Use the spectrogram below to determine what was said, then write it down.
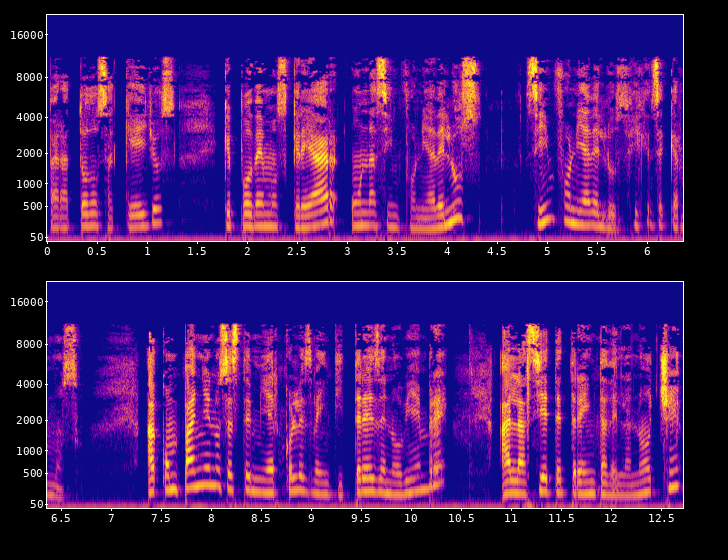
para todos aquellos que podemos crear una sinfonía de luz. Sinfonía de luz, fíjense qué hermoso. Acompáñenos este miércoles 23 de noviembre a las 7.30 de la noche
